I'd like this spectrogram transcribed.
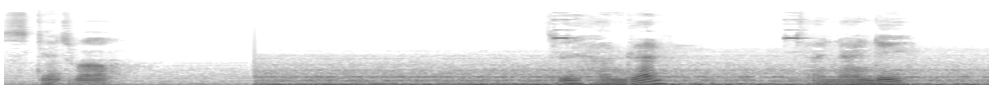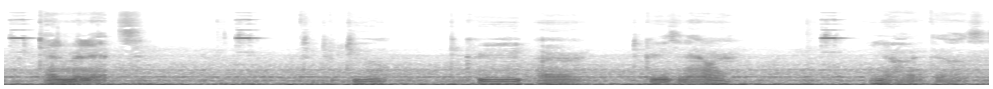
schedule. 300, 990, 10 minutes. 2 degree, uh, degrees an hour. You know how it goes.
